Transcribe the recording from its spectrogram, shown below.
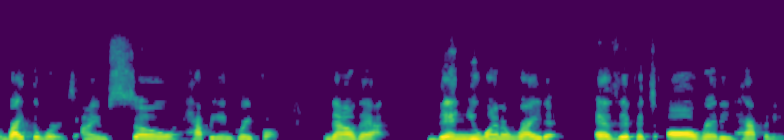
write the words, I am so happy and grateful. Now that, then you want to write it as if it's already happening,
